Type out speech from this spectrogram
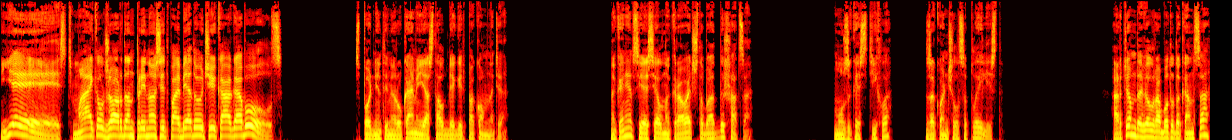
«Есть! Майкл Джордан приносит победу Чикаго Буллс!» С поднятыми руками я стал бегать по комнате. Наконец я сел на кровать, чтобы отдышаться. Музыка стихла, закончился плейлист. Артем довел работу до конца,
